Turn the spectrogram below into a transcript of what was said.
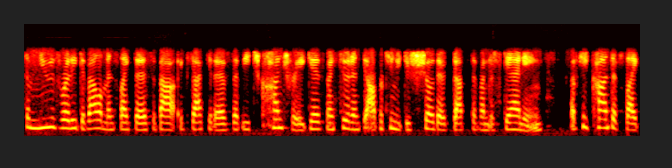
some newsworthy developments like this about executives of each country gives my students the opportunity to show their depth of understanding of key concepts like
